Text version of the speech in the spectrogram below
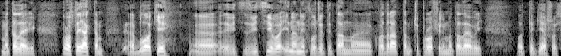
металеві. Просто як там е, блоки е, від, з відсіва і на них ложити там квадрат там, чи профіль металевий. От таке щось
